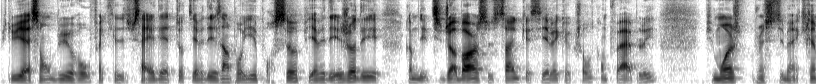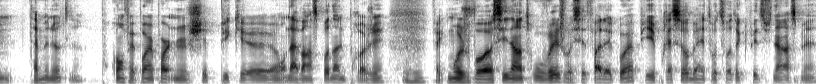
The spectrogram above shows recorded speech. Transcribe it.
Puis lui, il a son bureau. Fait que ça aidait tout. Il y avait des employés pour ça. Puis il y avait déjà des comme des petits jobbers sur le site que s'il y avait quelque chose qu'on pouvait appeler. Puis moi, je, me suis dit, ben, crime, ta minute, là. Pourquoi on fait pas un partnership puis qu'on n'avance pas dans le projet? Mm-hmm. Fait que moi, je vais essayer d'en trouver. Je vais essayer de faire de quoi. Puis après ça, ben, toi, tu vas t'occuper du financement.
